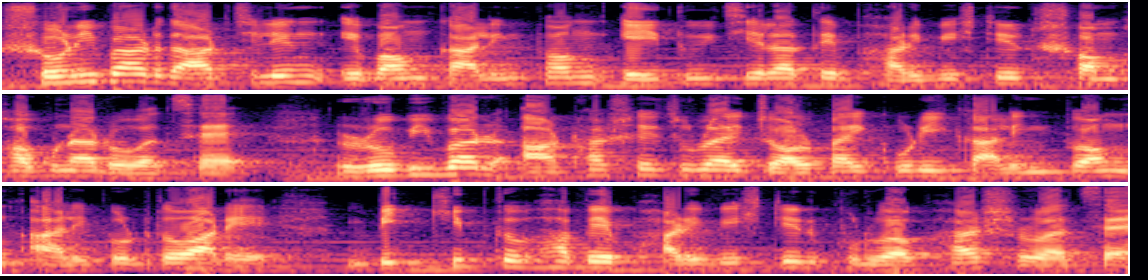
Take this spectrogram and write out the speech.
শনিবার দার্জিলিং এবং কালিম্পং এই দুই জেলাতে ভারী বৃষ্টির সম্ভাবনা রয়েছে। রবিবার আঠাশে জুলাই জলপাইগুড়ি, কালিম্পং, আলিপুরদুয়ারে বিক্ষিপ্তভাবে ভারী বৃষ্টির পূর্বাভাস রয়েছে।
